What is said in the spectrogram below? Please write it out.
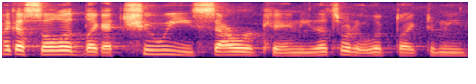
like a solid like a chewy sour candy. That's what it looked like to me.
